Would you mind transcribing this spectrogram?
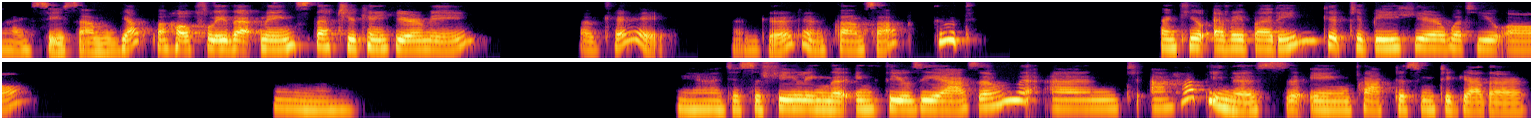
I see some. Yep. Hopefully that means that you can hear me. Okay. And good. And thumbs up. Good. Thank you, everybody. Good to be here with you all. Hmm. Yeah, just feeling the enthusiasm and uh, happiness in practicing together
